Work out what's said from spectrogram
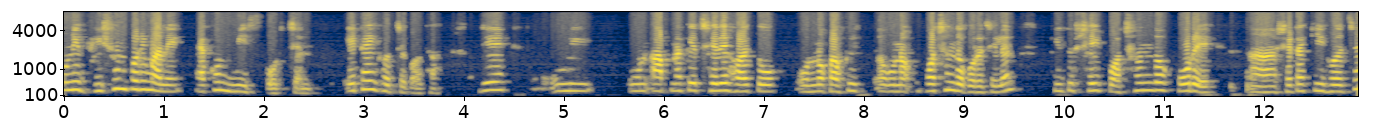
উনি ভীষণ পরিমাণে এখন মিস করছেন। এটাই হচ্ছে কথা, যে উনি আপনাকে ছেড়ে হয়তো অন্য কাউকে পছন্দ করেছিলেন, কিন্তু সেই পছন্দ করে সেটা কি হয়েছে?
